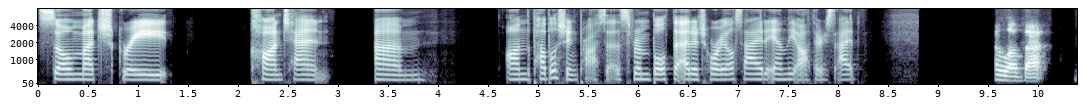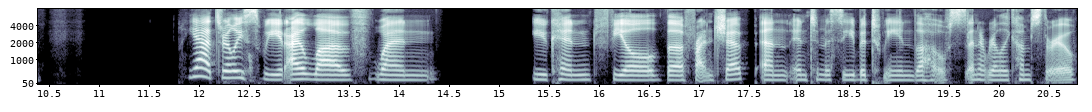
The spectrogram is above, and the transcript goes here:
so much great content um on the publishing process from both the editorial side and the author side. I love that. Yeah, it's really sweet. I love when you can feel the friendship and intimacy between the hosts, and it really comes through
